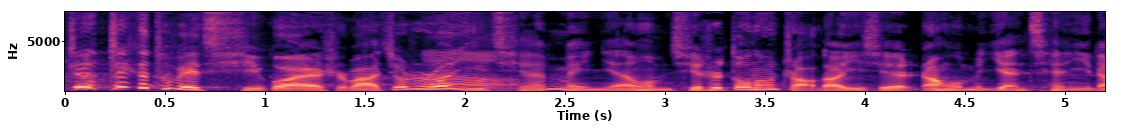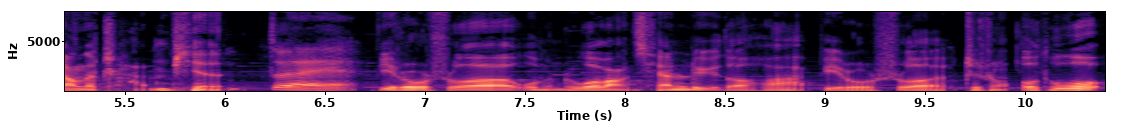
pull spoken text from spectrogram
这这个特别奇怪，是吧？就是说以嗯前每年我们其实都能找到一些让我们眼前一亮的产品，对，比如说我们如果往前捋的话，比如说这种 O to O。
